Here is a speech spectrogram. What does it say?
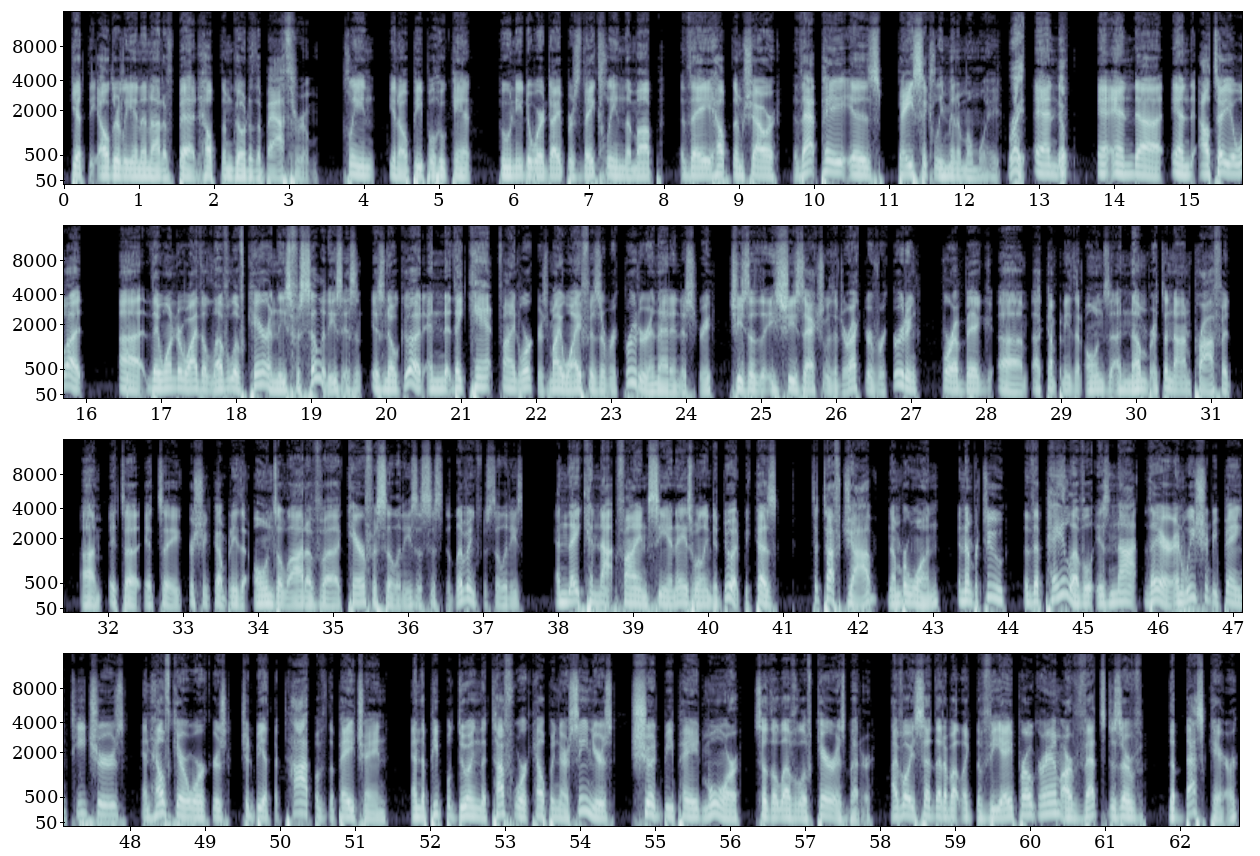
get the elderly in and out of bed, help them go to the bathroom, clean. You know, people who can't, who need to wear diapers, they clean them up, they help them shower. That pay is basically minimum wage right and Yep. and uh, and I'll tell you what, uh, they wonder why the level of care in these facilities isn't is no good, and they can't find workers. My wife is a recruiter in that industry. She's a she's actually the director of recruiting for a big um, a company that owns a number. It's a nonprofit. Um, it's a it's a Christian company that owns a lot of uh, care facilities, assisted living facilities, and they cannot find CNAs willing to do it because it's a tough job. Number one, and number two, the pay level is not there, and we should be paying teachers and healthcare workers should be at the top of the pay chain, and the people doing the tough work helping our seniors should be paid more so the level of care is better. I've always said that about like the VA program. Our vets deserve the best care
